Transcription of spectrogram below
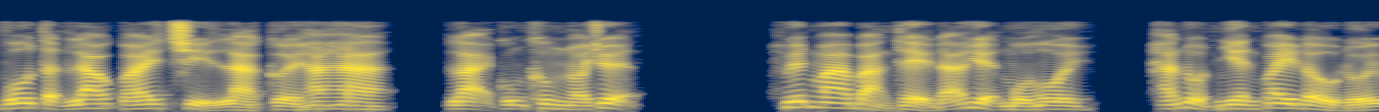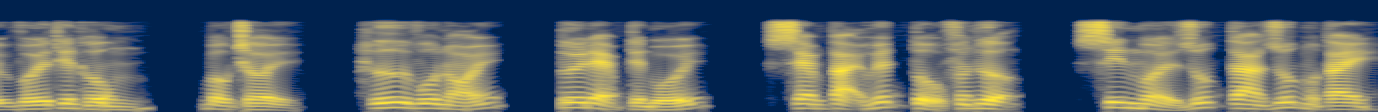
vô tận lao quái chỉ là cười ha ha, lại cũng không nói chuyện huyết ma bản thể đã hiện mồ hôi, hắn đột nhiên quay đầu đối với thiên không, bầu trời, hư vô nói, tươi đẹp tiền bối, xem tại huyết tổ phân thượng, xin mời giúp ta giúp một tay.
